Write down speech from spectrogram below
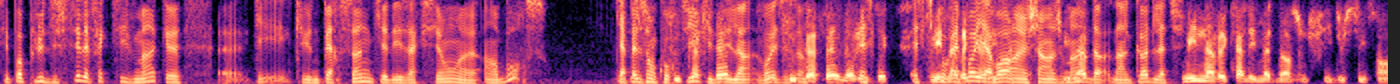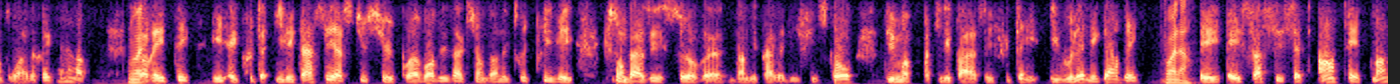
c'est pas plus difficile effectivement que euh, qu'u- qu'une personne qui a des actions euh, en bourse? Qui appelle son courtier, qui dit... Oui, c'est ça. Est-ce qu'il il pourrait pas y avoir mettre- un changement dans, dans le code là-dessus? Mais il n'avait qu'à les mettre dans une fiducie sans droit de regard. Ouais. Ça aurait été, il, écoute, il est assez astucieux pour avoir des actions dans des trucs privés qui sont basés sur, euh, dans des paradis fiscaux. Dis-moi pas qu'il n'est pas assez futé. Il voulait les garder. Voilà. Et, et ça, c'est cet entêtement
